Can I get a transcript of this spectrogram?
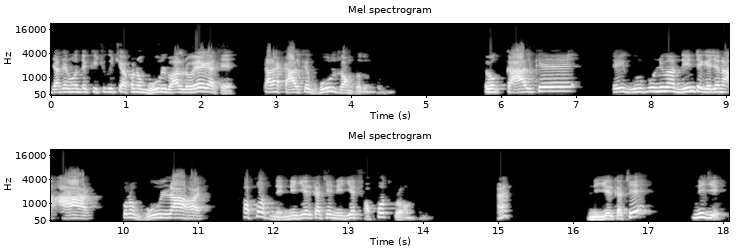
যাদের মধ্যে কিছু কিছু এখনও ভুল ভালো রয়ে গেছে, তারা কালকে ভুল সংশোধন করুন। এবং কালকে এই গুরু পূর্ণিমার দিন থেকে যেন আর কোনো ভুল না হয়, শপথ নেন, নিজের কাছে নিজের শপথ গ্রহণ করুন। হ্যাঁ? নিজের কাছে নিজে।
